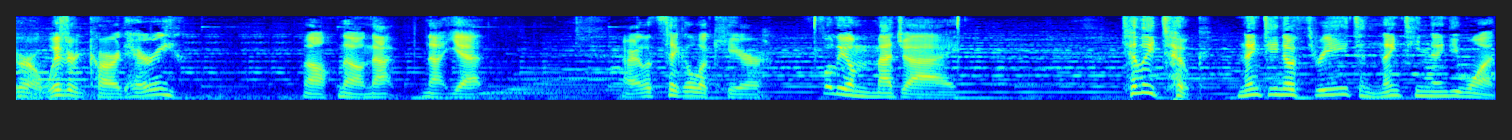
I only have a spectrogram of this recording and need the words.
You're a wizard card, Harry. Well, no, not not yet. Alright, let's take a look here. Folio Magi. Tilly Toke, 1903 to 1991.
